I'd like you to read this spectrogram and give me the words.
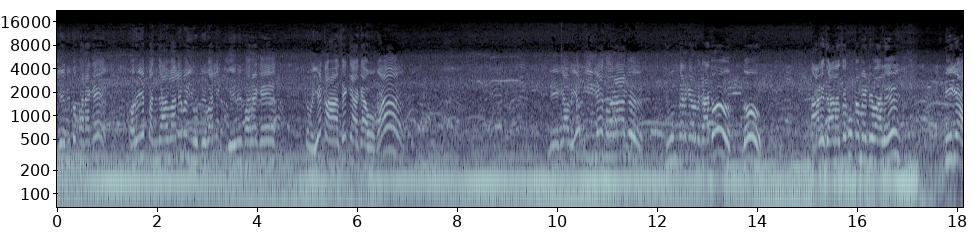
ये भी तो फ़र्क है। और ये पंजाब वाले में यूपी वाले ये भी फ़र्क है। तो भैया कहाँ से क्या क्या होगा? ले गया भैया पी गया स्वराज। जूम करके और दिखा दो। लो। आगे जाना सको कमेटी वाले। पी गया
